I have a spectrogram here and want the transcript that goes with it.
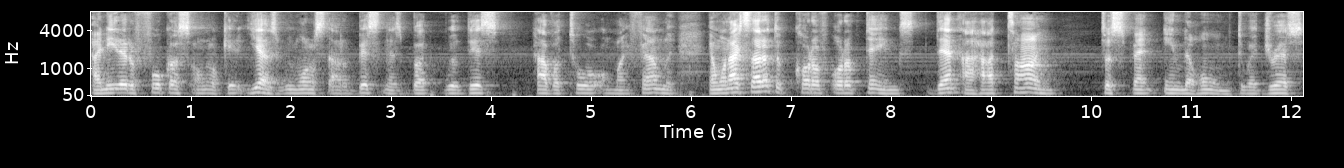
I needed to focus on okay, yes, we want to start a business, but will this have a toll on my family? And when I started to cut off other things, then I had time to spend in the home to address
